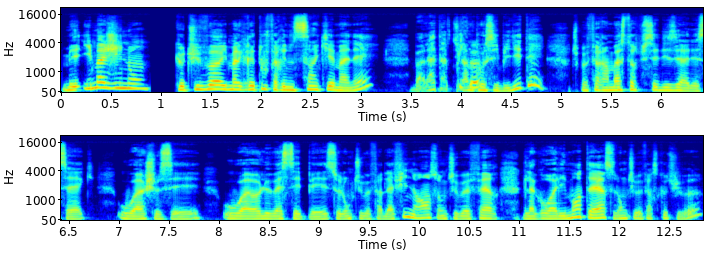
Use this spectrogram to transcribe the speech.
Mais imaginons que tu veuilles malgré tout faire une cinquième année, bah là, tu as Tu plein peux. de possibilités. Tu peux faire un master spécialisé à l'ESSEC, ou à HEC, ou à l'ESCP, selon que tu veux faire de la finance, selon que tu veux faire de l'agroalimentaire, selon que tu veux faire ce que tu veux.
